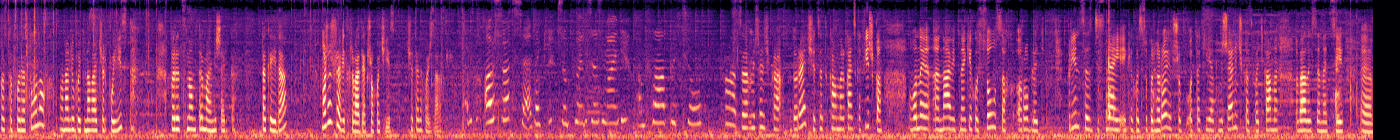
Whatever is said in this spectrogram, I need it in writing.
просто порятунок. Вона любить на вечір поїсти. Перед сном тримай, Мішелька. Такий, да? Можеш вже відкривати, якщо хочеш їсти. Чи ти не хочеш зараз? А що це? Так, so princess my um, А, це Мішельчика, до речі, це така американська фішка. Вони е, навіть на якихось соусах роблять принцес Дісней, якихось супергероїв, щоб от такі, як Мішелечка, з батьками велися на ці е,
